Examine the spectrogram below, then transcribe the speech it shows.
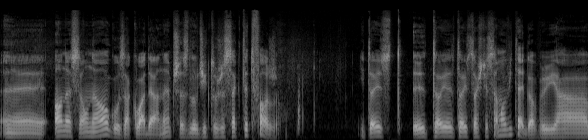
e, one są na ogół zakładane przez ludzi, którzy sekty tworzą. I to jest, to jest, to jest coś niesamowitego. Ja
